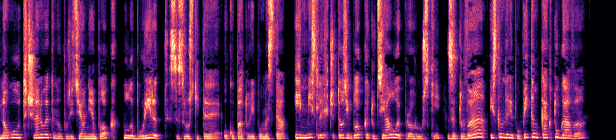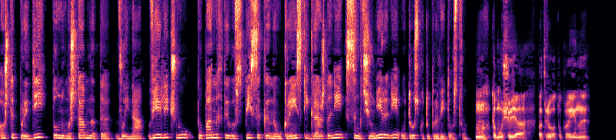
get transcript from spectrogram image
много от членовете на опозиционния блок колаборират с руските окупатори по места и мислех, че този блок като цяло е проруски. Затова искам да ви попитам как тогава, още преди пълномащабната война, вие лично попаднахте в списъка на украински граждани, санкционирани от руското правителство. Тому що я патриот Украины,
